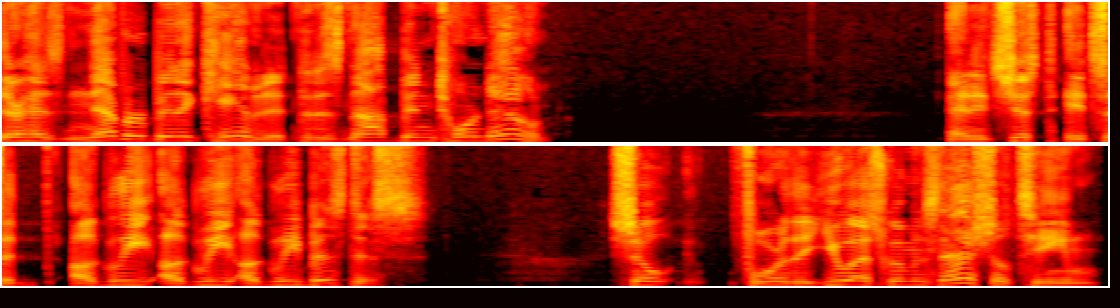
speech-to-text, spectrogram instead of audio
There has never been a candidate that has not been torn down. And it's just, it's an ugly, ugly, ugly business. So for the U.S. women's national team,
